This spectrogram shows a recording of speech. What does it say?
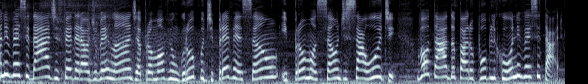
Universidade Federal de Uberlândia promove um grupo de prevenção e promoção de saúde voltado para o público universitário.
